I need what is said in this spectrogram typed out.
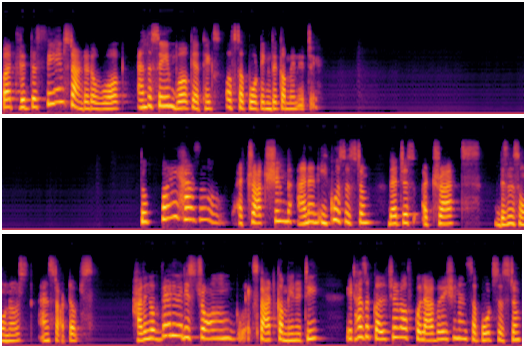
but with the same standard of work and the same work ethics of supporting the community. Dubai has an attraction and an ecosystem that just attracts business owners and startups. Having a very, very strong expat community, it has a culture of collaboration and support system,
